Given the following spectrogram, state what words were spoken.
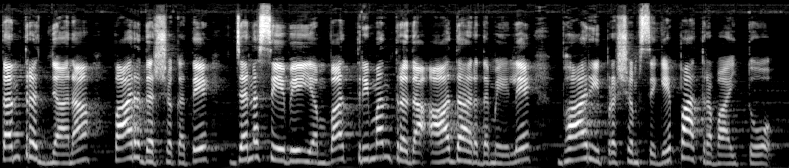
ತಂತ್ರಜ್ಞಾನ, ಪಾರದರ್ಶಕತೆ, ಜನಸೇವೆ ಎಂಬ ತ್ರಿಮಂತ್ರದ ಆಧಾರದ ಮೇಲೆ ಭಾರಿ ಪ್ರಶಂಸೆಗೆ ಪಾತ್ರವಾಯಿತು.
